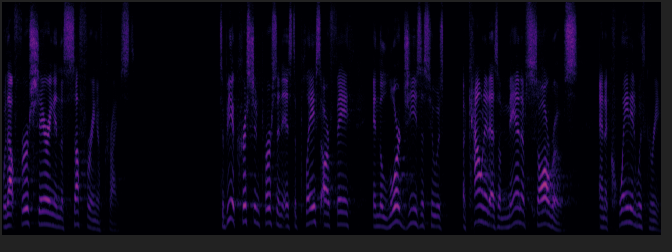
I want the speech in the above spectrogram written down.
without first sharing in the suffering of Christ. To be a Christian person is to place our faith in the Lord Jesus, who is accounted as a man of sorrows and acquainted with grief.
